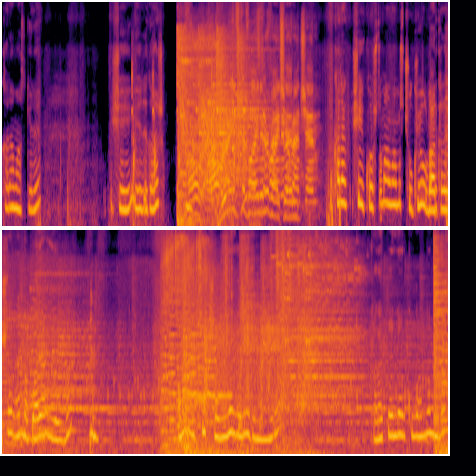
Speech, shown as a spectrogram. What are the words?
kara maskeli. Şey Edgar. Who needs divine intervention? Kara şey kostüm almamız çok iyi oldu arkadaşlar. Hem de bayağı iyi oldu. Yüksek şeyler geliyordu bunları. Karakterler kullandığım neden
